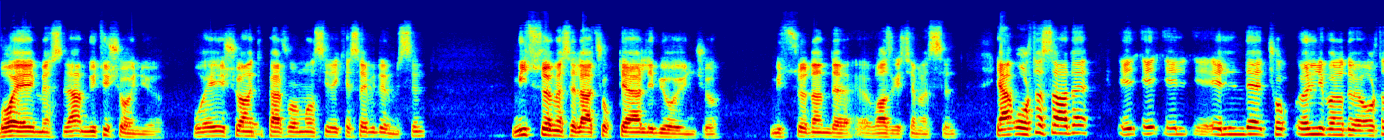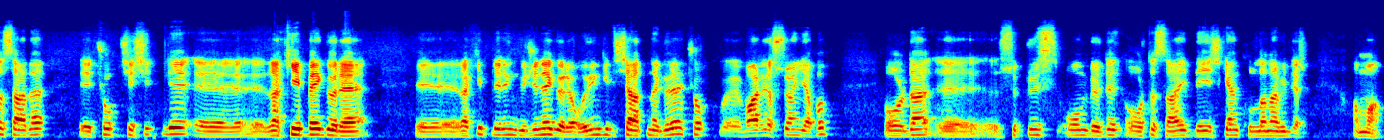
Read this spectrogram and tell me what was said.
Boye mesela müthiş oynuyor. Boye'yi şu anki performansıyla kesebilir misin? Mitsu mesela çok değerli bir oyuncu. Mitsu'dan da e, vazgeçemezsin. Yani orta sahada el, el- el- elinde çok ön libero'da ve orta sahada e, çok çeşitli e, rakibe göre e, rakiplerin gücüne göre oyun gidişatına göre çok e, varyasyon yapıp orada e, sürpriz 11'de orta sahayı değişken kullanabilir. Ama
